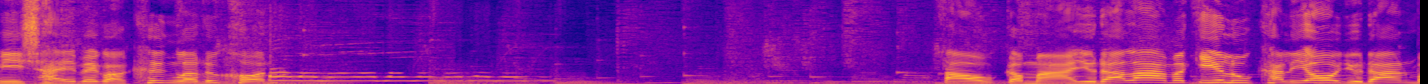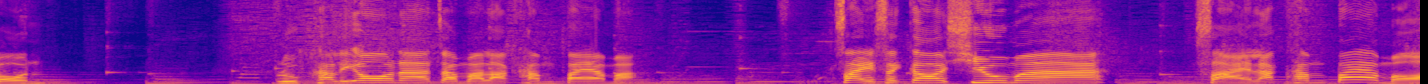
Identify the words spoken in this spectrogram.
มีใช้ไปกว่าครึ่งแล้วทุกคน เต่ากับหมาอยู่ด้านล่างเมื่อกี้ลูคาริโออยู่ด้านบน ลูคาริโอน่าจะมารักทำแต้มอะใส่สกอร์ชิลมา สายรักทำแต้มเหรอ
